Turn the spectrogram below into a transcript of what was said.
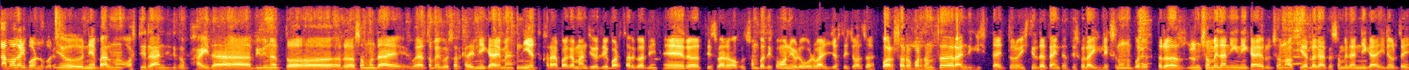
काम अगाडि बढ्नु पर्यो। यो नेपालमा अस्थिर राजनीतिको फाइदा विभिन्न तह र समुदाय वा तपाईँको सरकारी निकायमा नियत खराब भएका मान्छेहरूले भ्रष्टाचार गर्ने र त्यसबाट अकुल सम्पत्ति कमाउने एउटा होडबाजी जस्तै चल्छ। पर सर्वप्रथम त राजनीतिक स्थायित्व र स्थिरता चाहिन्छ त्यसको लागि इलेक्सन हुनु पर्यो। र जुन संवैधानिक निकायहरू छन् अख्तियार लगायतका संवैधानिक निकाय यिनीहरू चाहिँ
